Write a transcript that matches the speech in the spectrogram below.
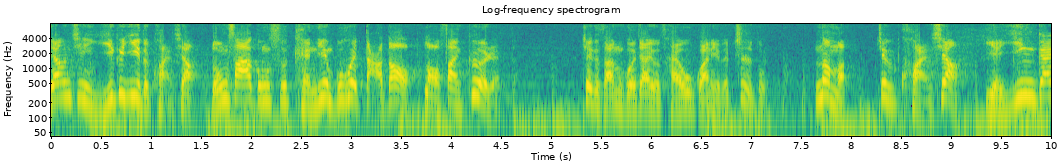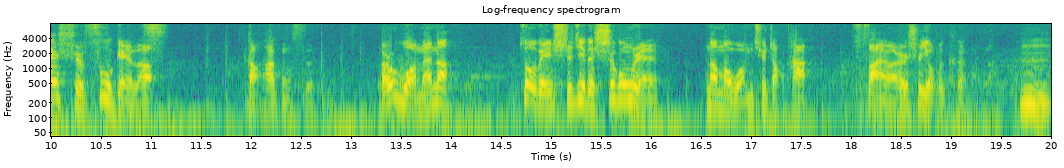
将近一个亿的款项，龙发公司肯定不会打到老范个人的。这个咱们国家有财务管理的制度，那么这个款项也应该是付给了港华公司。而我们呢，作为实际的施工人，那么我们去找他。反而是有了可能了。嗯，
